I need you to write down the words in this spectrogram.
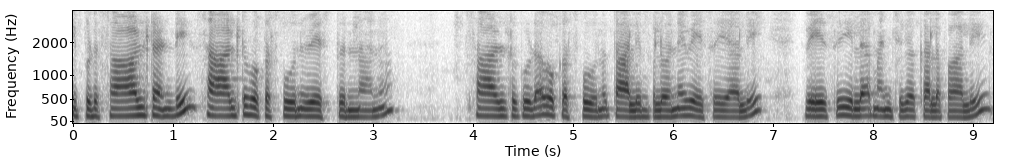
ఇప్పుడు సాల్ట్ అండి. సాల్ట్ ఒక స్పూన్ వేస్తున్నాను. సాల్ట్ కూడా ఒక స్పూను తాలింపులోనే వేసేయాలి. వేసి ఇలా మంచిగా కలపాలి.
